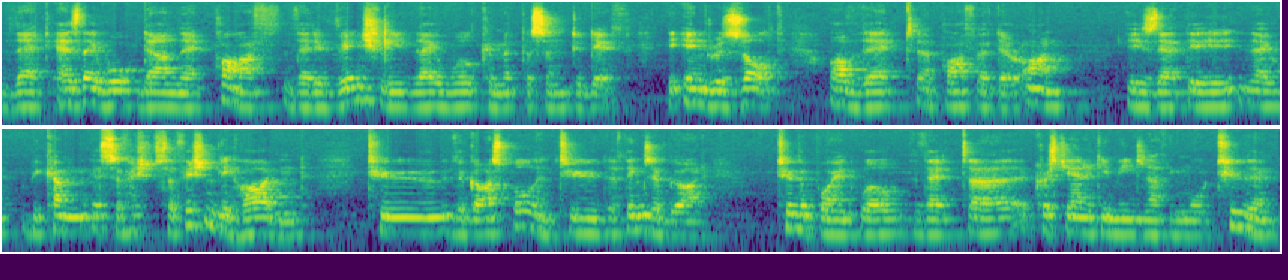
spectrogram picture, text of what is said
that as they walk down that path, that eventually they will commit the sin to death. The end result of that uh, path that they're on is that they, they become sufficiently hardened to the gospel and to the things of God to the point, well, that uh, Christianity means nothing more to them,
